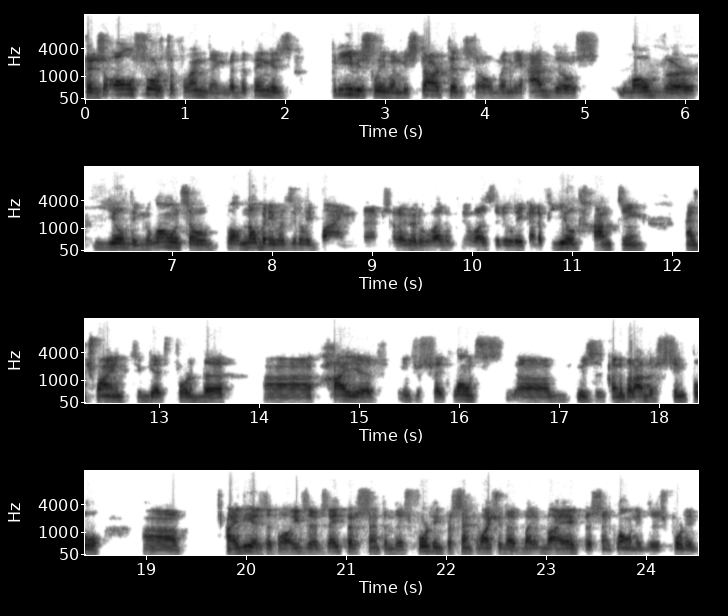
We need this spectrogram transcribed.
there's all sorts of lending, but the thing is, previously when we started, so when we had those lower yielding loans, so well nobody was really buying them. So everyone was really kind of yield hunting and trying to get for the uh, higher interest rate loans, uh, which is kind of rather simple uh, idea is that, well, if there's 8% and there's 14%, why should I buy, buy 8% loan if there's 14%?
